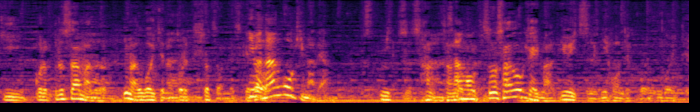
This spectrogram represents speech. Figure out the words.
機これプルサーマル今動いてるのはこれ一つなんですけど今何号機まであるの？3つ。三三号機。その3号機が今唯一日本でこう動いてる。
